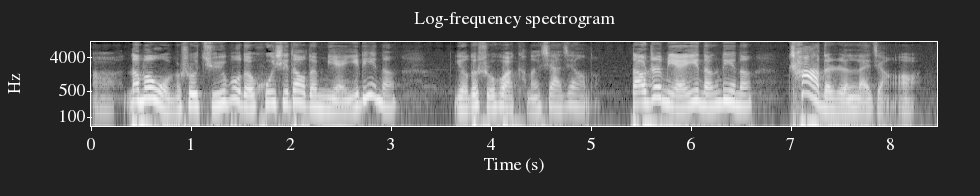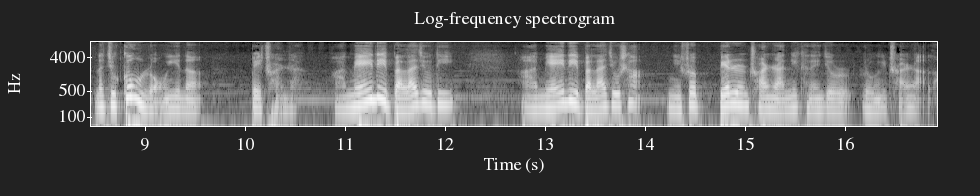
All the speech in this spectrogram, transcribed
啊，那么我们说局部的呼吸道的免疫力呢，有的时候啊可能下降了，导致免疫能力呢差的人来讲啊。那就更容易呢，被传染啊！免疫力本来就低，啊，免疫力本来就差，你说别人传染，你肯定就是容易传染了。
